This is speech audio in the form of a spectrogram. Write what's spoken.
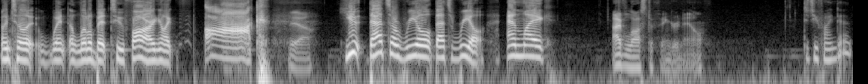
until it went a little bit too far, and you're like, fuck. Yeah. You that's a real that's real. And like I've lost a fingernail. did you find it?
